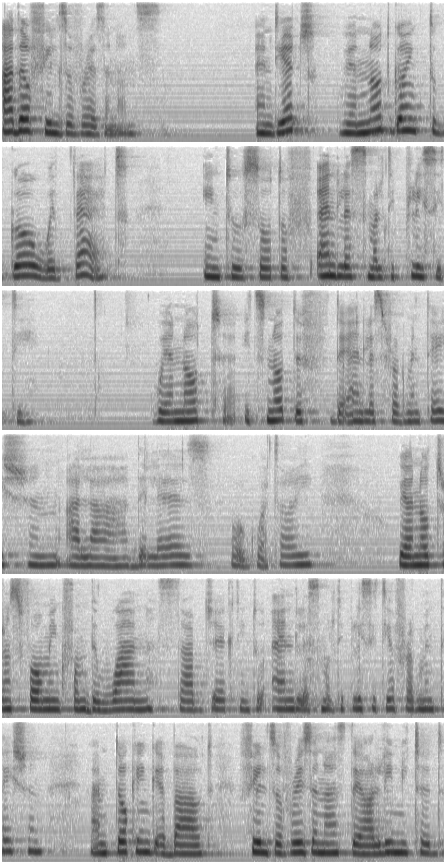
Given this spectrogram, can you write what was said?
other fields of resonance. And yet, we are not going to go with that into sort of endless multiplicity. We are not, uh, it's not the, the, endless fragmentation a la Deleuze or Guattari. We are not transforming from the one subject into endless multiplicity of fragmentation. I'm talking about fields of resonance, they are limited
